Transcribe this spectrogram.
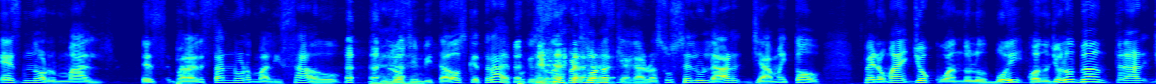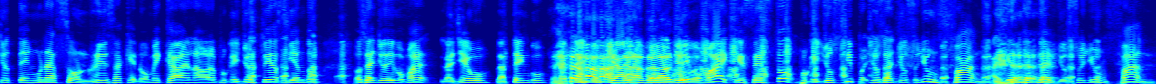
es normal es, para él está normalizado los invitados que trae, porque son las personas que agarra su celular, llama y todo. Pero, mae, yo cuando los voy, cuando yo los veo entrar, yo tengo una sonrisa que no me cabe en la hora porque yo estoy haciendo, o sea, yo digo, mae, la llevo, la tengo, la tengo ya. La, y digo, mae, ¿qué es esto? Porque yo sí, o sea, yo soy un fan, hay que entender, yo soy un fan,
